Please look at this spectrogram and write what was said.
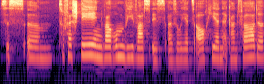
es ist ähm, zu verstehen, warum, wie, was ist. Also jetzt auch hier in Eckernförde,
